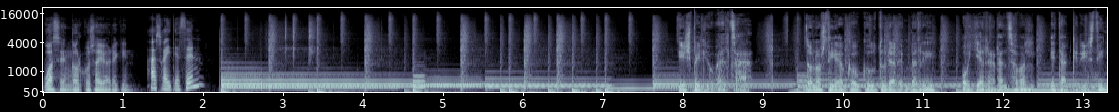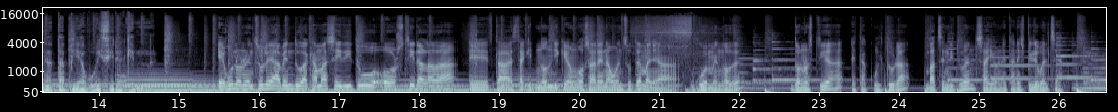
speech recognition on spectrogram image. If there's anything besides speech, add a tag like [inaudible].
guazen gaurko saioarekin. Az gaitezen, Ispilu beltza. Donostiako kulturaren berri, Oyer Arantzabal eta Kristina Tapia buizirekin. Egun honen zule abenduak amasei ditu ostirala da, eta ez dakit nondik egon gozaren hauen zuten, baina gu hemen gaude. Donostia eta kultura batzen dituen saio honetan, izpilu beltzean.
